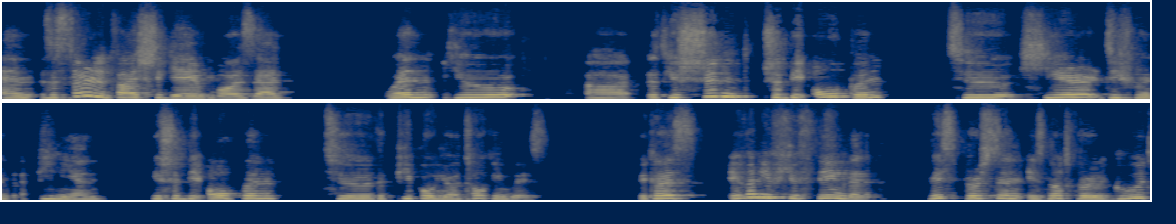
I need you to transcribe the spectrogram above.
And the third advice she gave was that when you uh, that you shouldn't should be open to hear different opinion. You should be open to the people you're talking with. Because even if you think that this person is not very good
